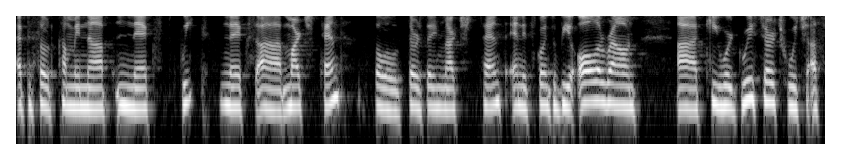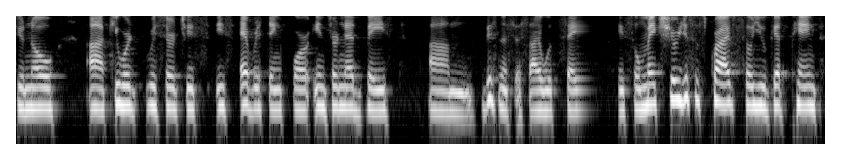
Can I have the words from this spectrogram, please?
episode coming up next week, next uh, March 10th. So Thursday, March 10th. And it's going to be all around uh, keyword research, which, as you know, uh, keyword research is, is everything for internet based um, businesses, I would say. So make sure you subscribe so you get pinged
